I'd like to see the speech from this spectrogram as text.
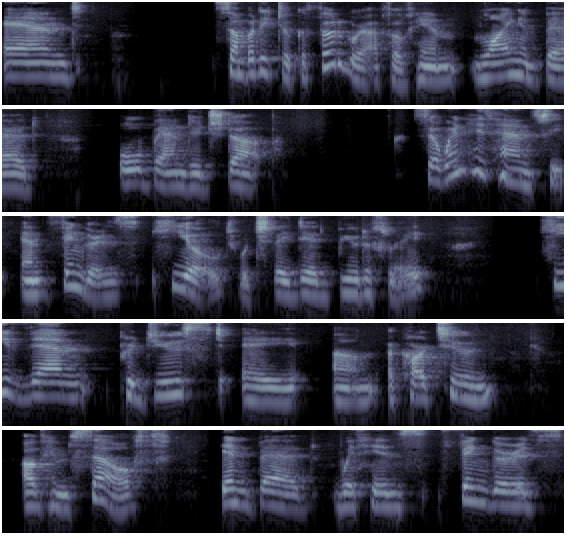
and somebody took a photograph of him lying in bed, all bandaged up. So when his hands and fingers healed, which they did beautifully, he then produced a, um, a cartoon of himself in bed with his fingers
